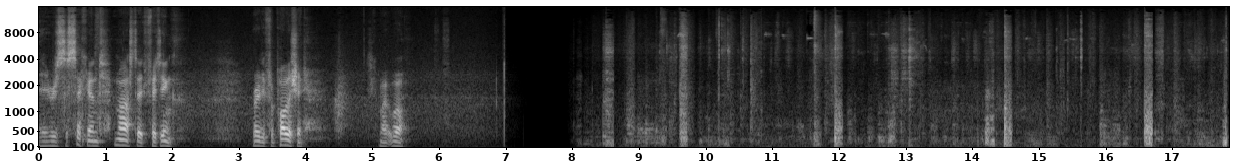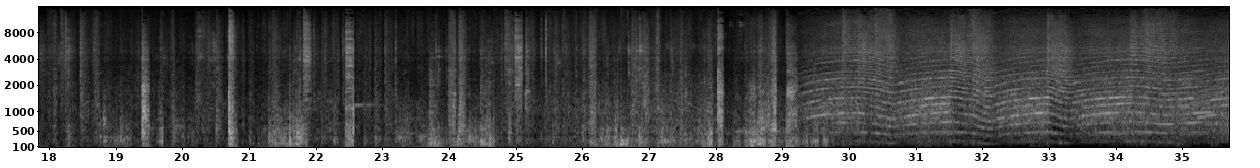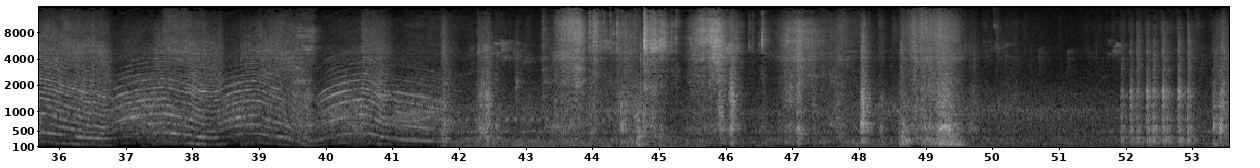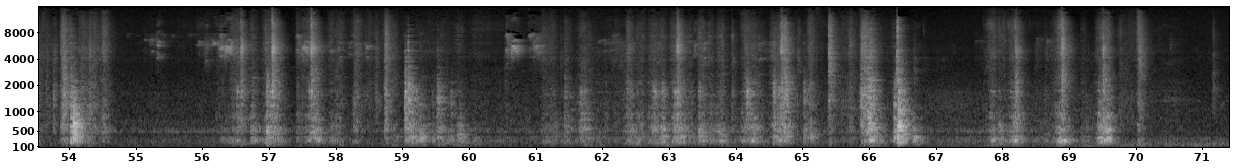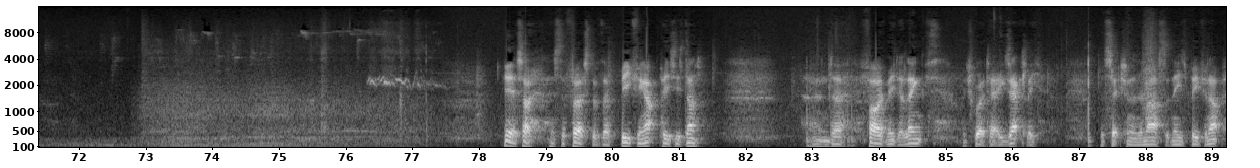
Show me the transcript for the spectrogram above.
There is the second masthead fitting ready for polishing. It's come out well. Yeah, so that's the first of the beefing up pieces done. And uh, five metre length, which worked out exactly the section of the mast that needs beefing up.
